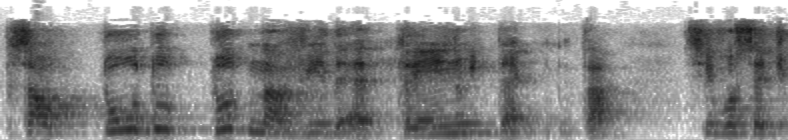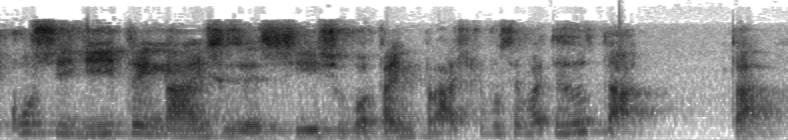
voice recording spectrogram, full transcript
Pessoal, tudo, tudo na vida é treino e técnica, tá? Se você conseguir treinar esse exercício, botar em prática, você vai ter resultado, tá?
